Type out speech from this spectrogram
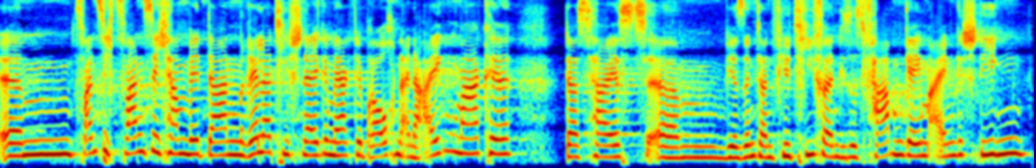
Ähm, 2020 haben wir dann relativ schnell gemerkt, wir brauchen eine Eigenmarke. Das heißt, ähm, wir sind dann viel tiefer in dieses Farbengame eingestiegen.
